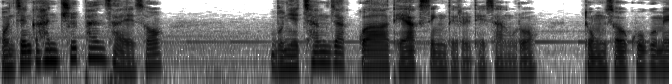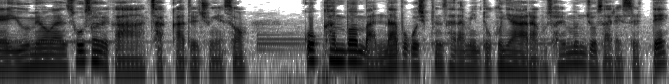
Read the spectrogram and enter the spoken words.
언젠가 한 출판사에서 문예 창작과 대학생들을 대상으로 동서 고금의 유명한 소설가 작가들 중에서 꼭 한번 만나보고 싶은 사람이 누구냐라고 설문조사를 했을 때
